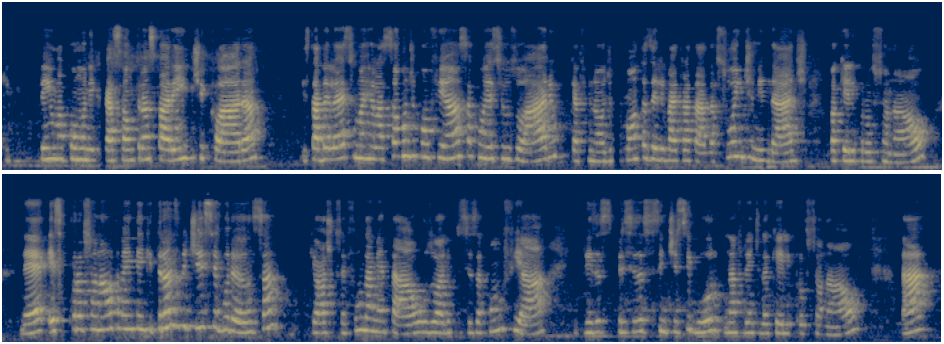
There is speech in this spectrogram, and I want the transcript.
que tem uma comunicação transparente e clara, estabelece uma relação de confiança com esse usuário, que afinal de contas ele vai tratar da sua intimidade com aquele profissional, né? Esse profissional também tem que transmitir segurança que eu acho que isso é fundamental. O usuário precisa confiar, precisa, precisa se sentir seguro na frente daquele profissional, tá?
